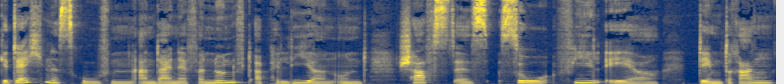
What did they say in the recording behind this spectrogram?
Gedächtnis rufen, an deine Vernunft appellieren und schaffst es so viel eher, dem Drang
